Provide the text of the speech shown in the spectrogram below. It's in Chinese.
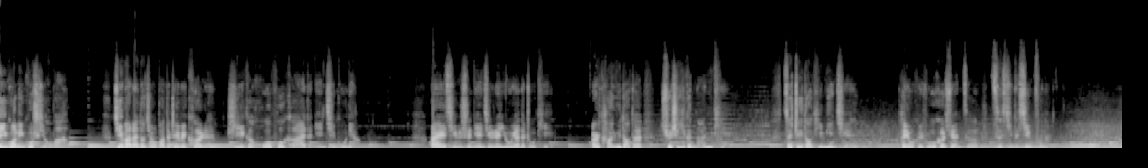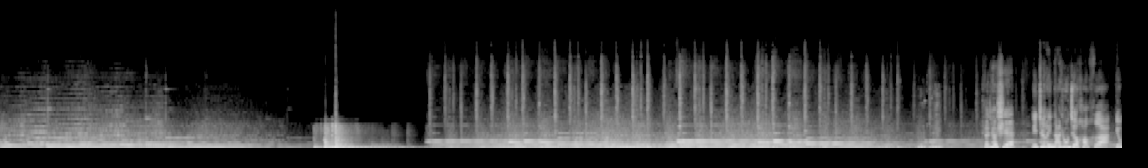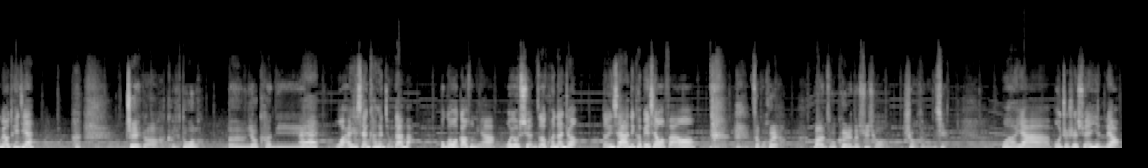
欢迎光临故事酒吧。今晚来到酒吧的这位客人是一个活泼可爱的年轻姑娘。爱情是年轻人永远的主题，而她遇到的却是一个难题。在这道题面前，她又会如何选择自己的幸福呢？调酒师，你这里哪种酒好喝啊？有没有推荐？这个啊，可就多了。嗯，要看你。哎，我还是先看看酒单吧。不过我告诉你啊，我有选择困难症。等一下，你可别嫌我烦哦。怎么会啊？满足客人的需求是我的荣幸。我呀，不只是选饮料，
